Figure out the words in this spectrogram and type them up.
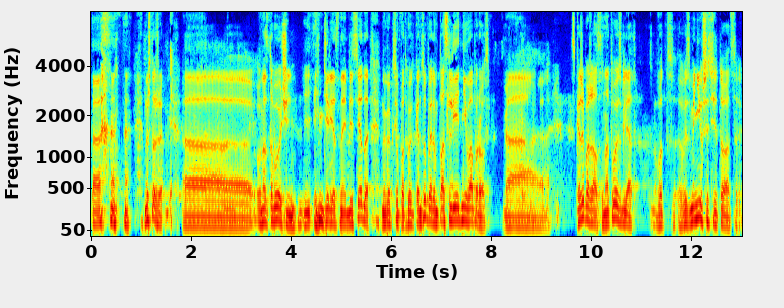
Ну что же, а, у нас с тобой очень интересная беседа, но как все подходит к концу, поэтому последний вопрос. А, скажи, пожалуйста, на твой взгляд, вот в изменившейся ситуации,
